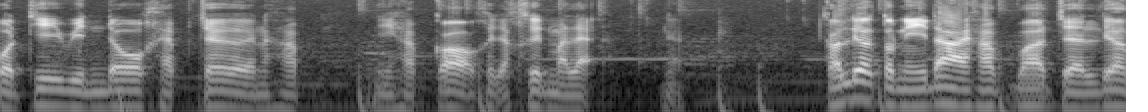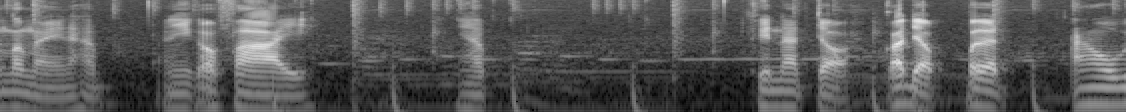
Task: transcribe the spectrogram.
กดที่ Windows Capture นะครับ นี่ครับก็จะขึ้นมาแล้วเนี่ยก็เลือกตรงนี้ได้ครับว่าจะเลือกตรงไหนนะครับ อันนี้ก็ไฟล์นี่ครับ ขึ้นหน้าจอก็เดี๋ยวเปิด RV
